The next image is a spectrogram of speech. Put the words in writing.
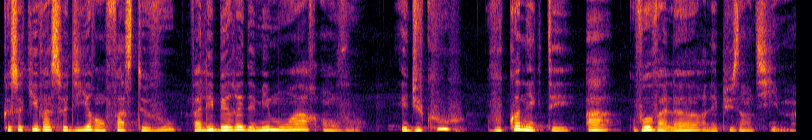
que ce qui va se dire en face de vous va libérer des mémoires en vous. Et du coup, vous connectez à vos valeurs les plus intimes.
